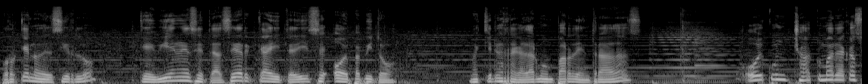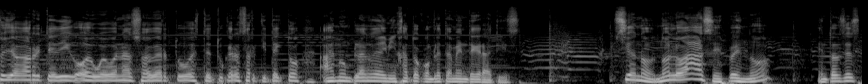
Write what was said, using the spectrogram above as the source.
¿por qué no decirlo? Que viene, se te acerca y te dice, oye, papito, ¿me quieres regalarme un par de entradas? Oye, concha, tu madre, ¿acaso yo agarro y te digo, oye, huevonazo, a ver tú, este, tú que eres arquitecto, hazme un plano de mi jato completamente gratis? ¿Sí o no? No lo haces, pues, ¿no? Entonces,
